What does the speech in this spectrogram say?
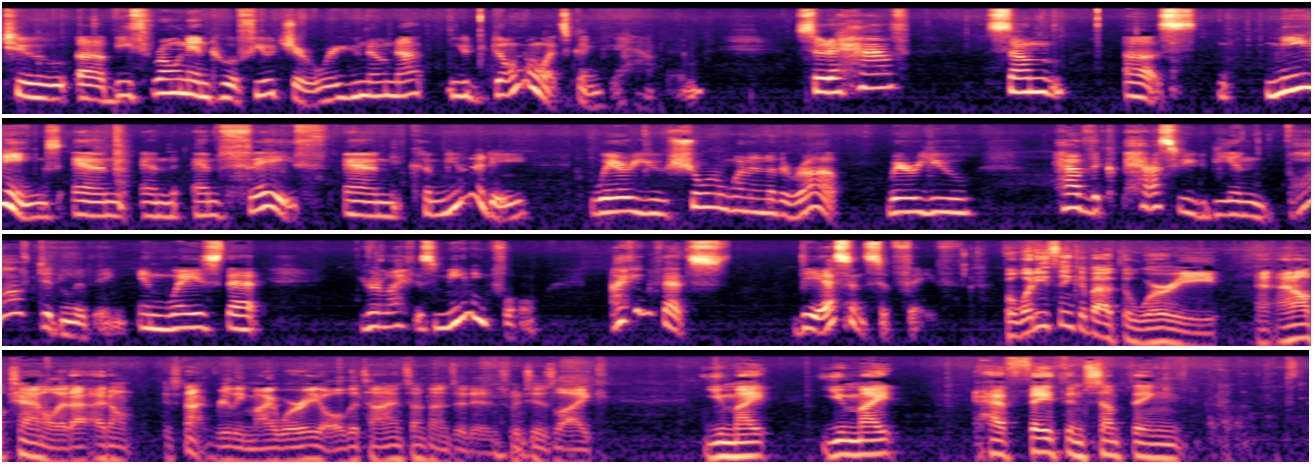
to uh, be thrown into a future where you know not you don't know what's going to happen. So to have some uh, s- meanings and and and faith and community where you shore one another up, where you have the capacity to be involved in living in ways that your life is meaningful. I think that's the essence of faith. But what do you think about the worry? And and I'll channel it. I, I don't. It's not really my worry all the time. Sometimes it is, which is like you might you might have faith in something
